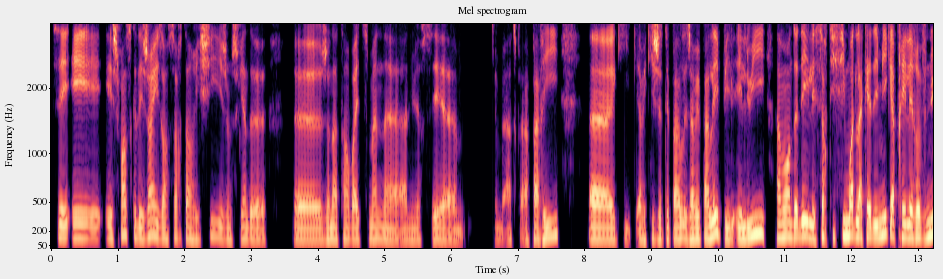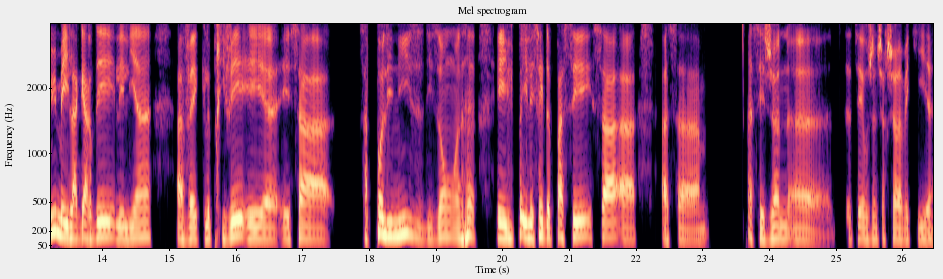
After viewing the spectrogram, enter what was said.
C'est et, et, je pense que les gens ils en sortent enrichis. Je me souviens de euh, Jonathan Weitzman à, l'université euh, en tout cas à Paris. Euh, qui, avec qui j'étais parlé, j'avais parlé, puis et lui, à un moment donné, il est sorti six mois de l'académique, après il est revenu, mais il a gardé les liens avec le privé et, euh, et ça, ça pollinise, disons, et il, il essaye de passer ça à, à sa, à ces jeunes, euh, aux jeunes chercheurs avec qui, euh,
